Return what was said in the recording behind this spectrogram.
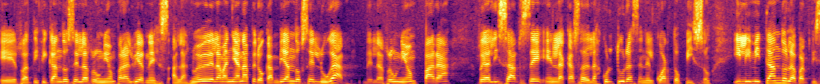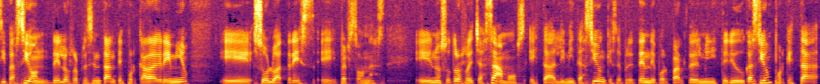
eh, ratificándose la reunión para el viernes a las 9 de la mañana, pero cambiándose el lugar de la reunión para realizarse en la Casa de las Culturas en el cuarto piso y limitando la participación de los representantes por cada gremio eh, solo a tres eh, personas. nosotros rechazamos esta limitación que se pretende por parte del Ministerio de Educación porque está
